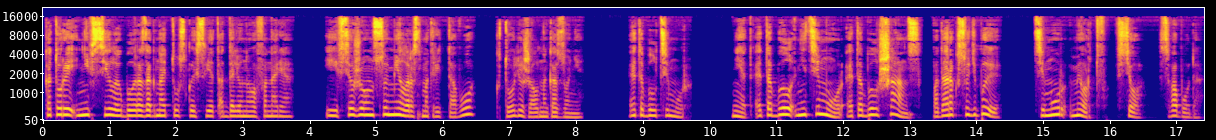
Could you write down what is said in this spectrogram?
который не в силах был разогнать тусклый свет отдаленного фонаря. И все же он сумел рассмотреть того, кто лежал на газоне. Это был Тимур. Нет, это был не Тимур, это был шанс, подарок судьбы. Тимур мертв, все, свобода.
